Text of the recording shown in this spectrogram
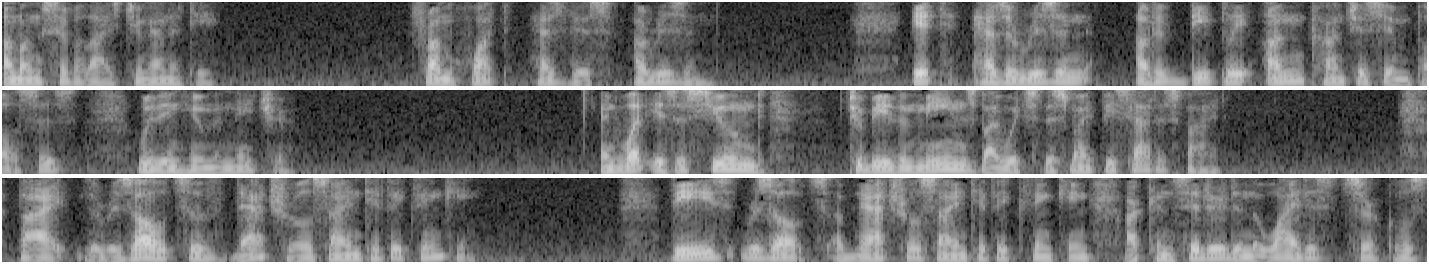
among civilized humanity. From what has this arisen? It has arisen out of deeply unconscious impulses within human nature. And what is assumed to be the means by which this might be satisfied? By the results of natural scientific thinking. These results of natural scientific thinking are considered in the widest circles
